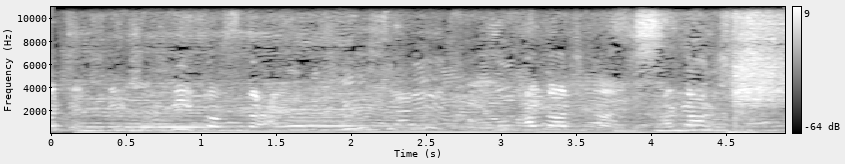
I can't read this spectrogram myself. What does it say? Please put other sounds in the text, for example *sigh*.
Back. I got you guys. I got you.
